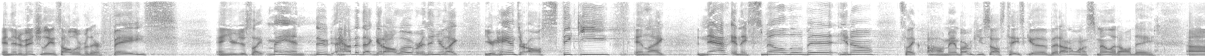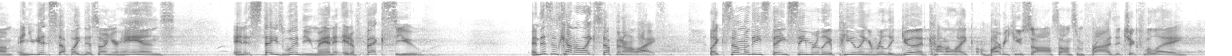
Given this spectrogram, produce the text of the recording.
and then eventually it's all over their face. And you're just like, man, dude, how did that get all over? And then you're like, your hands are all sticky and like and they smell a little bit, you know? It's like, oh man, barbecue sauce tastes good, but I don't want to smell it all day. Um, and you get stuff like this on your hands, and it stays with you, man. It, it affects you. And this is kind of like stuff in our life. Like some of these things seem really appealing and really good, kind of like barbecue sauce on some fries at Chick fil A.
